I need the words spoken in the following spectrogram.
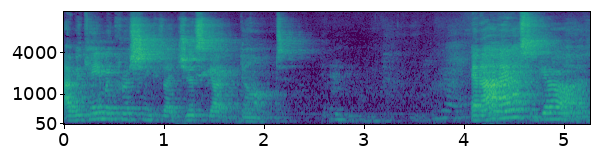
I became a Christian because I just got dumped. And I asked God,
